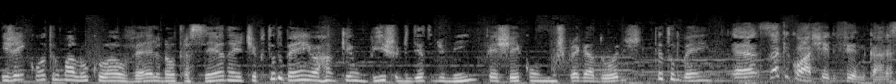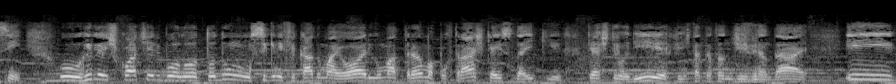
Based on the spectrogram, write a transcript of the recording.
E já encontra o um maluco lá, o velho, na outra cena. E tipo, tudo bem, eu arranquei um bicho de dentro de mim, fechei com uns pregadores, tá tudo bem. É, sabe o que eu achei do filme, cara? Assim, o Ridley Scott ele bolou todo um significado maior e uma trama por trás, que é isso daí que tem as teorias, que a gente tá tentando desvendar. E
